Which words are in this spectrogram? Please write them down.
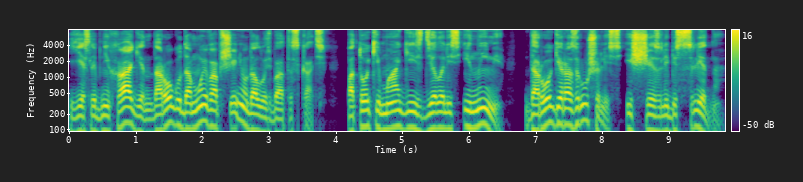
Если б не Хаген, дорогу домой вообще не удалось бы отыскать. Потоки магии сделались иными, дороги разрушились, исчезли бесследно.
